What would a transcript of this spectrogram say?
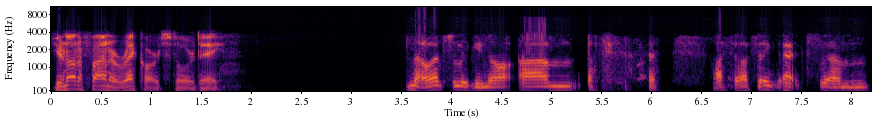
you're not a fan of record store day. No, absolutely not. Um, I, I, think that's um,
